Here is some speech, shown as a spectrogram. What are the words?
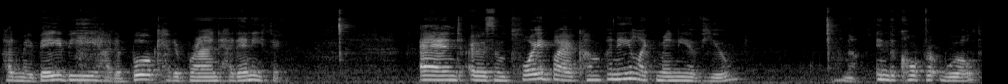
had my baby, had a book, had a brand, had anything. And I was employed by a company like many of you in the corporate world.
